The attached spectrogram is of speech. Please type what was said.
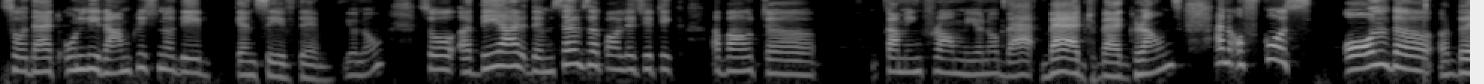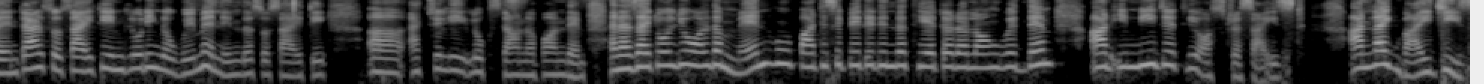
so that only ramkrishna they can save them you know so uh, they are themselves apologetic about uh, coming from you know ba- bad backgrounds and of course all the uh, the entire society, including the women in the society, uh, actually looks down upon them. And as I told you, all the men who participated in the theater along with them are immediately ostracized. Unlike Baijis,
